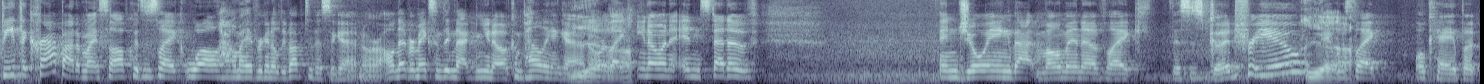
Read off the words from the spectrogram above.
beat the crap out of myself because it's like, well, how am I ever going to live up to this again? Or I'll never make something that you know compelling again. Or like you know, and instead of enjoying that moment of like, this is good for you. It was like, okay, but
